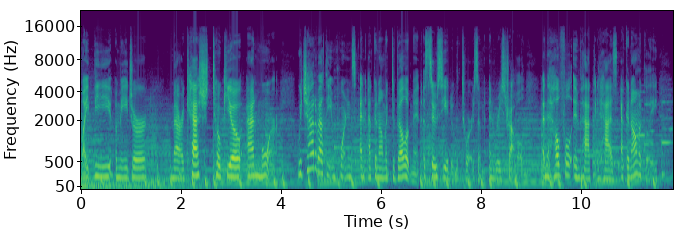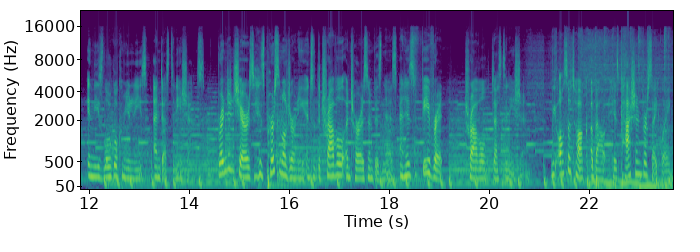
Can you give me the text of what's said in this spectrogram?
might be a major, Marrakesh, Tokyo, and more. We chat about the importance and economic development associated with tourism and race travel, and the helpful impact it has economically in these local communities and destinations. Brendan shares his personal journey into the travel and tourism business and his favorite travel destination. We also talk about his passion for cycling,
